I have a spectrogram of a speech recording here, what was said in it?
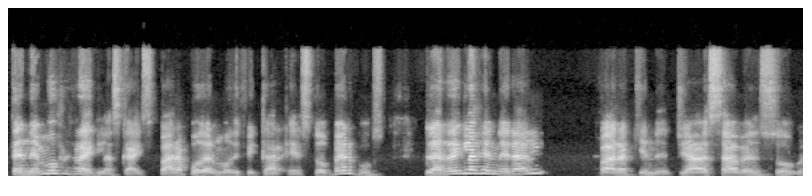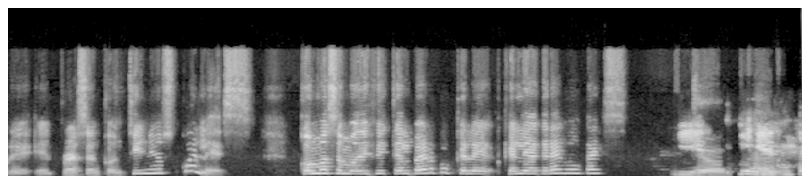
tenemos reglas, guys, para poder modificar estos verbos. La regla general, para quienes ya saben sobre el present continuous, ¿cuál es? ¿Cómo se modifica el verbo? ¿Qué le, qué le agrego, guys? Just ING.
